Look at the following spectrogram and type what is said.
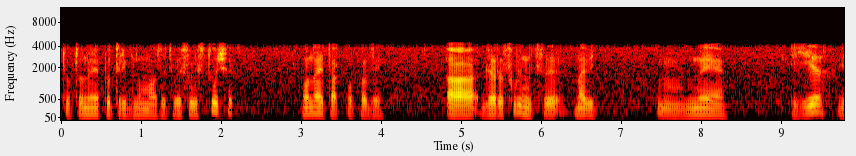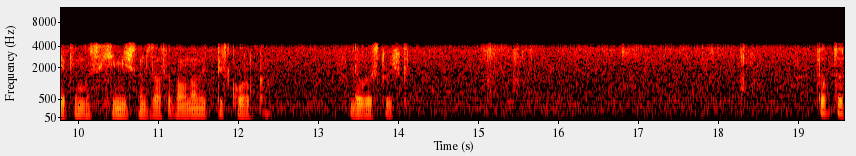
Тобто не потрібно мазати весь листочок, вона і так попаде. А для рослини це навіть не є якимось хімічним засобом, а навіть підкормка для листочка. Тобто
